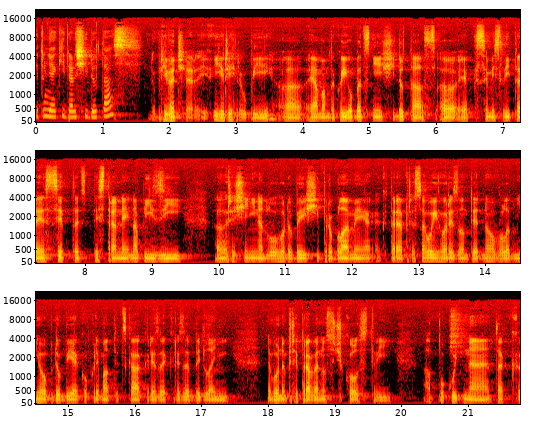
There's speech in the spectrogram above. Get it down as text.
Je tu nějaký další dotaz? Dobrý večer, Jiří Hroupý. Eh, já mám takový obecnější dotaz. Eh, jak si myslíte, jestli ty strany nabízí řešení na dlouhodobější problémy, které přesahují horizont jednoho volebního období, jako klimatická krize, krize bydlení nebo nepřipravenost školství? A pokud ne, tak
